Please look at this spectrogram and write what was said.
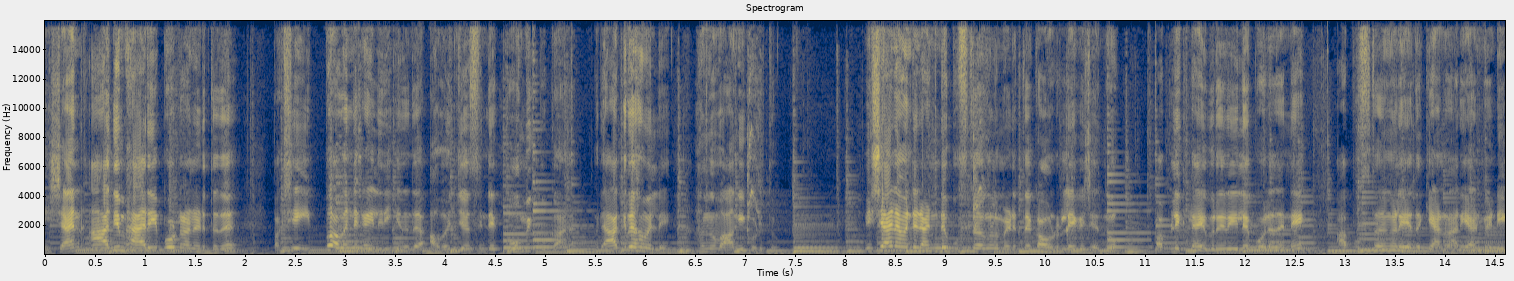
നിഷാൻ ആദ്യം ഹാരി പോട്ടറാണ് എടുത്തത്. പക്ഷേ ഇപ്പൊ അവന്റെ കയ്യിലിരിക്കുന്നത് അവഞ്ചേഴ്സിന്റെ കോമിക് ബുക്കാണ് ഒരാഗ്രഹമല്ലേ? അങ്ങ് വാങ്ങിക്കൊടുത്തു. നിഷാൻ അവന്റെ രണ്ട് പുസ്തകങ്ങളും എടുത്ത് കൗണ്ടറിലേക്ക് ചെന്നു. പബ്ലിക് ലൈബ്രറിയിലെ പോലെ തന്നെ. ആ പുസ്തകങ്ങൾ ഏതൊക്കെയാണെന്ന് അറിയാൻ വേണ്ടി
